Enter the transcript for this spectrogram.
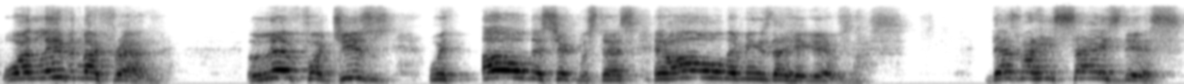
worth living, my friend. Live for Jesus with all the circumstances and all the means that he gives us. That's what he says this.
